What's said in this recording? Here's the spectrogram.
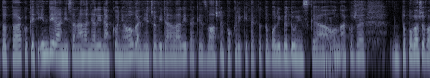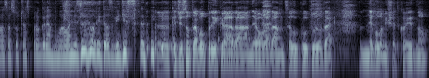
toto ako keď indiáni sa naháňali na koňoch a niečo vydávali, také zvláštne pokriky, tak toto boli beduínske a no. on akože to považoval za súčasť programu, ale my sme boli dosť vydesení. E, keďže som tam bol prvýkrát a neovládam celú kultúru, tak nebolo mi všetko jedno.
